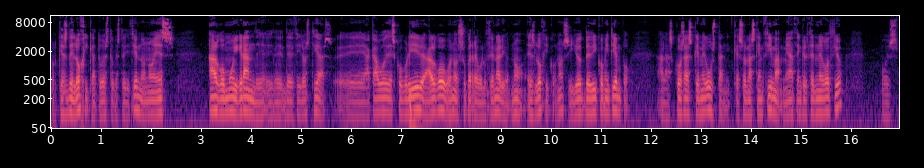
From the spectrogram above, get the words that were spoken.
porque es de lógica todo esto que estoy diciendo, no es algo muy grande de, decir, hostias, eh, acabo de descubrir algo, bueno, súper revolucionario. No, es lógico, ¿no? Si yo dedico mi tiempo a las cosas que me gustan y que son las que encima me hacen crecer el negocio, pues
